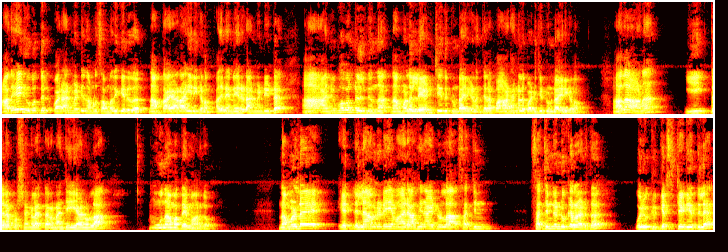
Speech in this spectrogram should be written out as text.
അതേ രൂപത്തിൽ വരാൻ വേണ്ടി നമ്മൾ സമ്മതിക്കരുത്. നാം തയ്യാറായിരിക്കണം. അതിനെ നേരിടാൻ വേണ്ടിയിട്ട് ആ അനുഭവങ്ങളിൽ നിന്ന് നമ്മൾ ലേൺ ചെയ്തിട്ടുണ്ടായിരിക്കണം. ചില പാഠങ്ങൾ പഠിച്ചിട്ടുണ്ടായിരിക്കണം. അതാണ് ഈ ഇത്തരം പ്രശ്നങ്ങളെ തരണം ചെയ്യാനുള്ള മൂന്നാമത്തെ മാർഗം. നമ്മളുടെ എല്ലാവരുടെയും ആരാധ്യനായിട്ടുള്ള സച്ചിൻ സച്ചിൻ ടെണ്ടുൽക്കറുടെ അടുത്ത് ഒരു ക്രിക്കറ്റ് സ്റ്റേഡിയത്തിൽ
